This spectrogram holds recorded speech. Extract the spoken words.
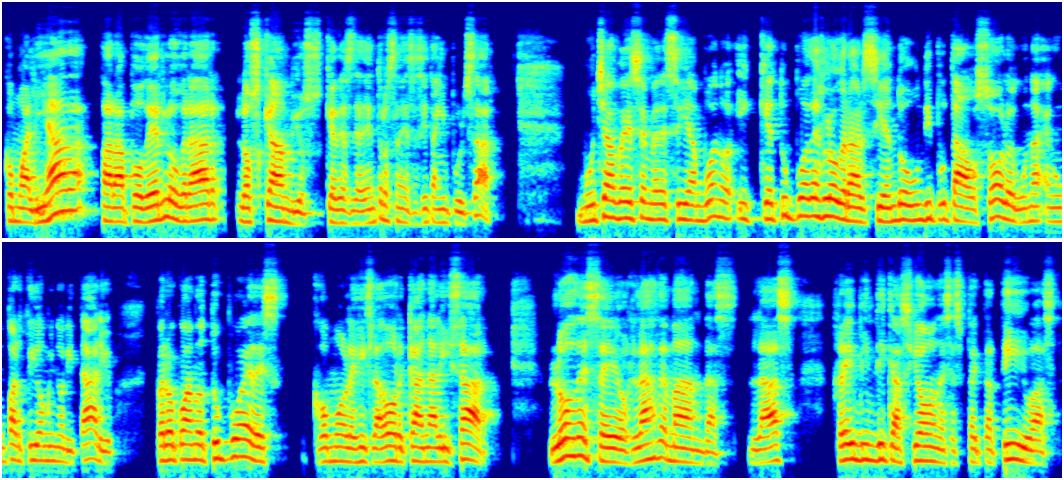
como aliada para poder lograr los cambios que desde dentro se necesitan impulsar muchas veces me decían, bueno, ¿y qué tú puedes lograr siendo un diputado solo en, una, en un partido minoritario? Pero cuando tú puedes, como legislador, canalizar los deseos, las demandas, las reivindicaciones, expectativas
